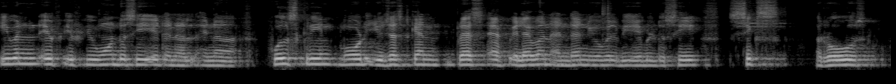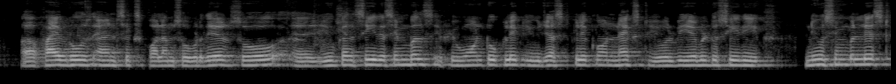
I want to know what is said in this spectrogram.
Even if if you want to see it in a in a full screen mode you just can press F11 and then you will be able to see six rows uh, five rows and six columns over there. So uh, you can see the symbols. If you want to click you just click on next. You will be able to see the new symbol list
